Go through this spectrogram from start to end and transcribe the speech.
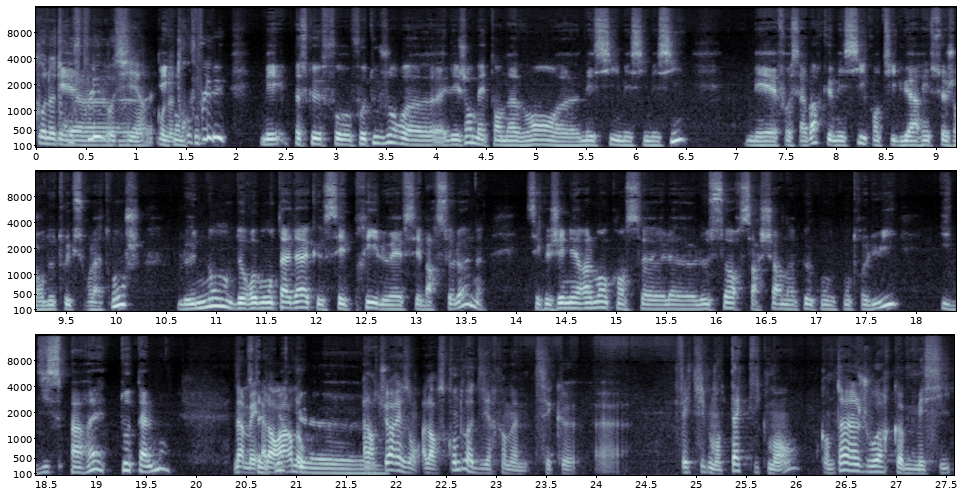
Qu'on ne trouve et, plus euh, aussi. Hein, qu'on ne trouve plus. plus. Mais parce que faut, faut toujours, euh, les gens mettent en avant euh, Messi, Messi, Messi. Mais il faut savoir que Messi, quand il lui arrive ce genre de truc sur la tronche, le nombre de remontada que s'est pris le FC Barcelone, c'est que généralement, quand le, le, sort s'acharne un peu contre lui, il disparaît totalement. Non, mais alors Arnaud, alors tu as raison. Alors ce qu'on doit dire quand même, c'est que effectivement, tactiquement, quand tu as un joueur comme Messi,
